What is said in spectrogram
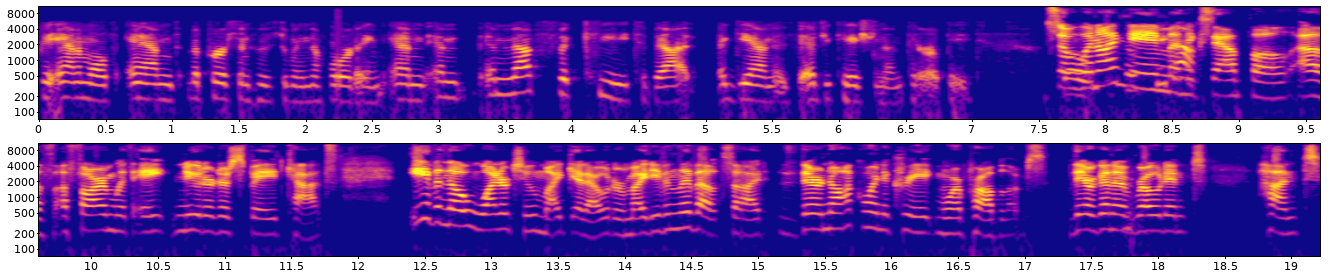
the animals and the person who's doing the hoarding, and and and that's the key to that. Again, is education and therapy. So, so when I so, name yeah. an example of a farm with eight neutered or spayed cats, even though one or two might get out or might even live outside, they're not going to create more problems. They're going to mm-hmm. rodent hunt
